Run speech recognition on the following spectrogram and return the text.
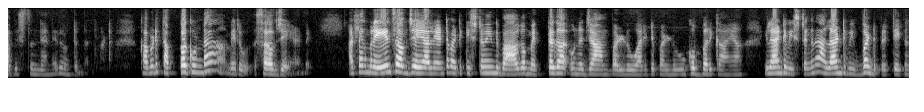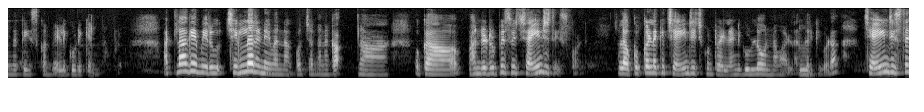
లభిస్తుంది అనేది ఉంటుందన్నమాట. కాబట్టి తప్పకుండా మీరు సర్వ్ చేయండి. అట్లాగే మరి ఏం సర్వ్ చేయాలి అంటే వాటికి ఇష్టమైంది బాగా మెత్తగా ఉన్న జాంపళ్ళు అరటిపళ్ళు కొబ్బరికాయ ఇలాంటివి ఇష్టం కదా అలాంటివి ఇవ్వండి ప్రత్యేకంగా తీసుకొని వెళ్ళి గుడికి వెళ్ళినప్పుడు. అట్లాగే మీరు చిల్లరని ఏమన్నా కొంచెం కనుక ఒక హండ్రెడ్ రూపీస్ చేంజ్ తీసుకోండి. అలా ఒక్కొక్కళ్ళకి చేంజ్ ఇచ్చుకుంటూ వెళ్ళండి గుళ్ళో ఉన్న వాళ్ళందరికీ కూడా. చేంజ్ ఇస్తే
